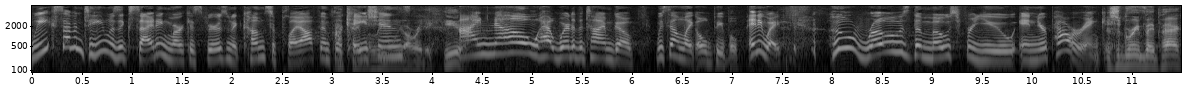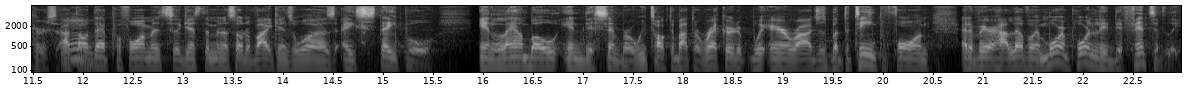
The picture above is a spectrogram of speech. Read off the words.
Week 17 was exciting, Marcus Spears, when it comes to playoff implications. I already here. I know. How, where did the time go? We sound like old people. Anyway, who rose the most for you in your power rankings? It's the Green Bay Packers. I thought mm. that performance against the Minnesota Vikings was a staple in Lambeau in December. We talked about the record with Aaron Rodgers, but the team performed at a very high level, and more importantly, defensively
